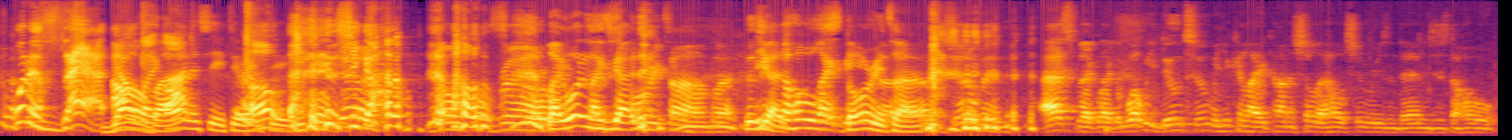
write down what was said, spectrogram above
What is that? Yo, I was like, but oh, honestly, too, oh. you can't, she got him. No, I for was real. like, what is this guy? Story time, but This even guy- the whole like story being time. a gentleman aspect, like what we do too, when you can like kind of show that whole chivalry and dead and just the whole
